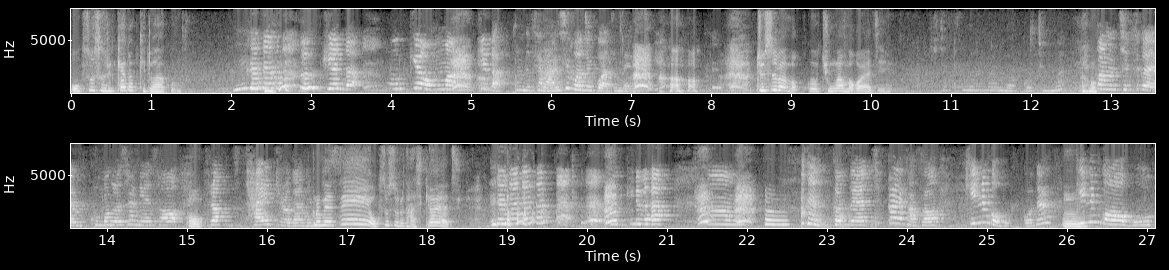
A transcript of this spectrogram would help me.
옥수수를 껴놓기도 하고. 웃기다. 웃겨 엄마 웃기다. 근데 잘 안 씹어질 것 같은데. 주스만 먹고 죽만 먹어야지. 먹고 정말? 그러면 주스가 여기 구멍을 상해서 어. 들어 잘 들어가긴. 그러면 쎄 옥수수를 다시 껴야지. 웃기다. 음. 근데 치과에 가서 끼는 거 먹거든? 응. 끼는 거 뭐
